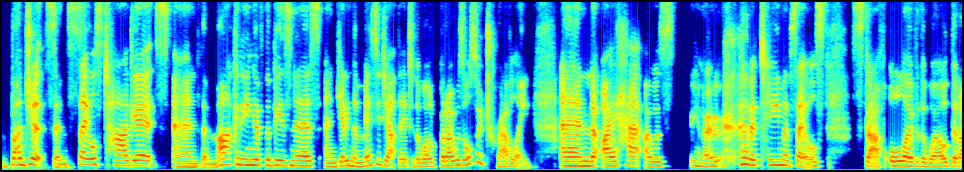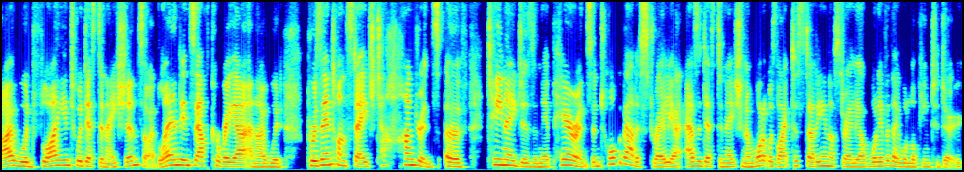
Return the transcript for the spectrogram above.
budgets and sales targets and the marketing of the business and getting the message out there to the world, but I was also traveling. And I had I was you know had a team of sales staff all over the world that I would fly into a destination. So I'd land in South Korea and I would present on stage to hundreds of teenagers and their parents and talk about Australia as a destination and what it was like to study in Australia, whatever they were looking to do.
